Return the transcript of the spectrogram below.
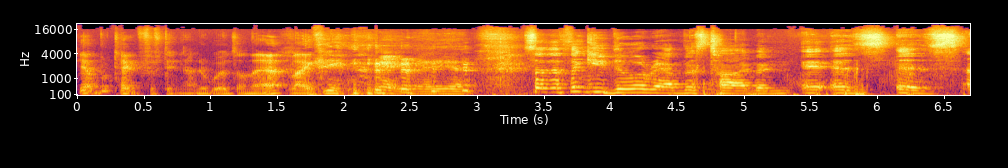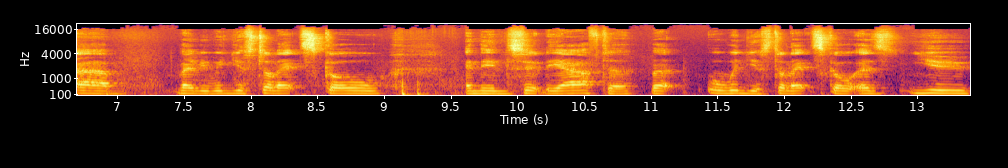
yeah, we'll take fifteen hundred words on that. Like, yeah, yeah, yeah. So the thing you do around this time and is is um, maybe when you're still at school, and then certainly after, but or when you're still at school, is you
